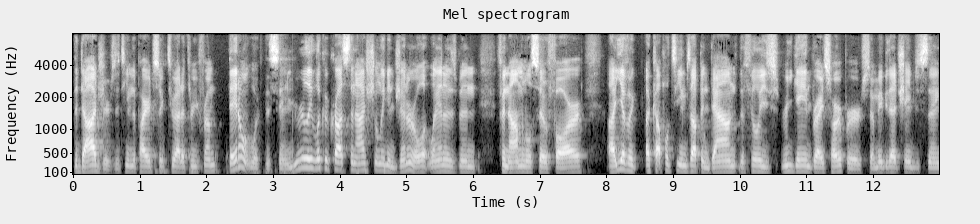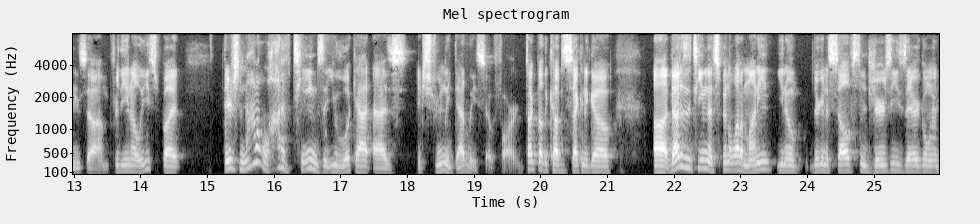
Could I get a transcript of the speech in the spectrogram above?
the Dodgers, the team the Pirates took two out of three from, they don't look the same. You really look across the National League in general. Atlanta has been phenomenal so far. Uh, you have a, a, couple teams up and down. The Phillies regained Bryce Harper, so maybe that changes things um, for the NL East. But there's not a lot of teams that you look at as extremely deadly so far. Talked about the Cubs a second ago. Uh, that is a team that spent a lot of money. You know, they're going to sell some jerseys. They're going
